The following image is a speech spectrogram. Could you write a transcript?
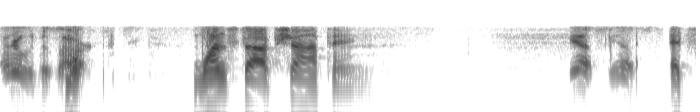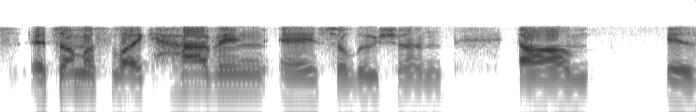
Utterly bizarre. One stop shopping. Yes, yes. It's it's almost like having a solution um, is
